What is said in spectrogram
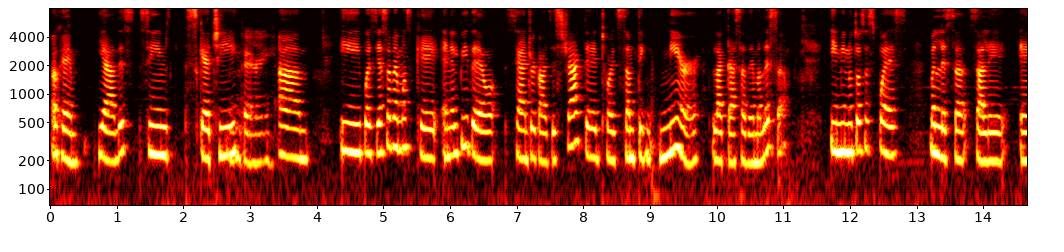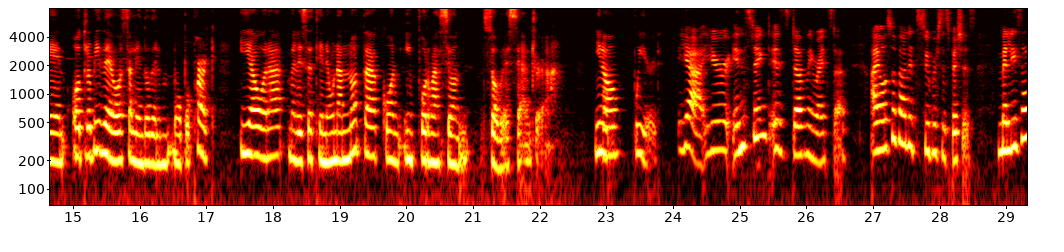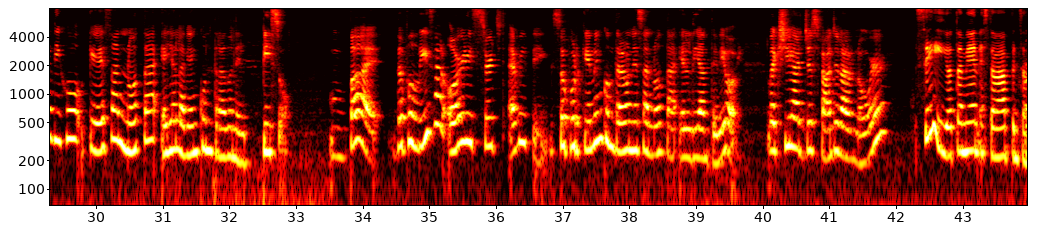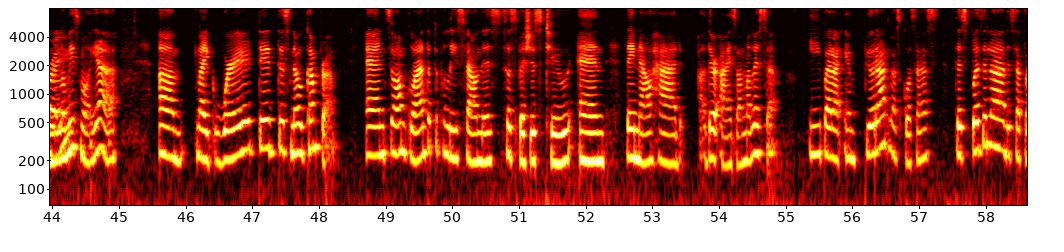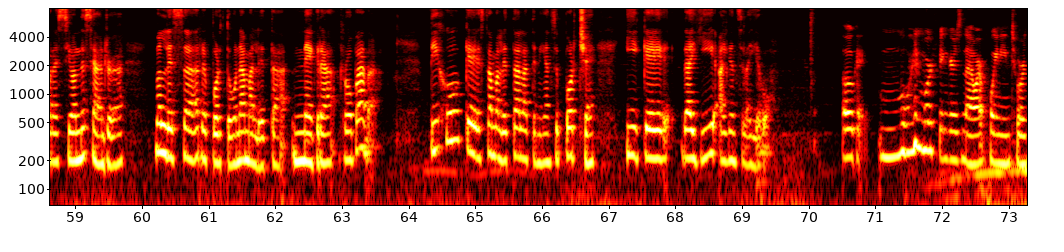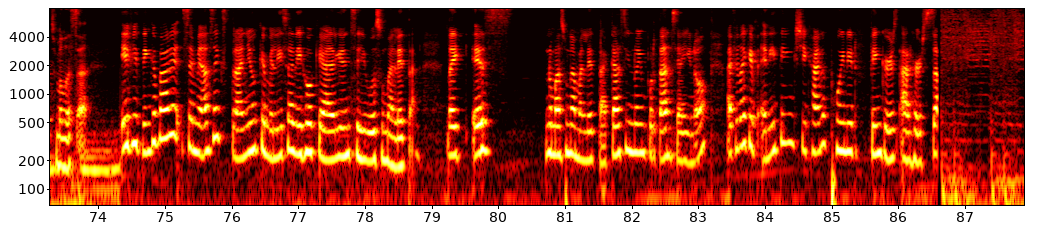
Okay, yeah, this seems sketchy. Very. Um, y pues ya sabemos que en el video Sandra got distracted towards something near la casa de Melissa. Y minutos después, Melissa sale en otro video saliendo del mobile park. Y ahora Melissa tiene una nota con información sobre Sandra. You know, weird. Yeah, your instinct is definitely right, Steph. I also found it super suspicious. Melissa dijo que esa nota ella la había encontrado en el piso. But the police had already searched everything. So ¿por qué no encontraron esa nota el día anterior? Like she had just found it out of nowhere? Sí, yo también estaba pensando lo mismo. Yeah. Um, like, where did this note come from? And so I'm glad that the police found this suspicious too, and they now had uh, their eyes on Melissa. Y para empeorar las cosas, después de la desaparición de Sandra, Melissa reportó una maleta negra robada. Dijo que esta maleta la tenía en su porche y que de allí alguien se la llevó. Okay, more and more fingers now are pointing towards Melissa. If you think about it, se me hace extraño que Melissa dijo que alguien se llevó su maleta. Like, es nomás una maleta, casi no importancia, you know? I feel like if anything, she kind of pointed fingers at herself.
